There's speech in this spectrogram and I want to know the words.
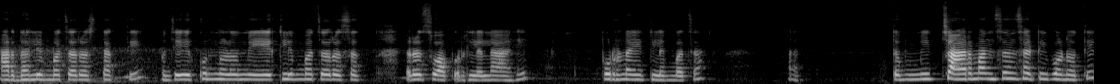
अर्धा लिंबाचा रस टाकते. म्हणजे एकूण मिळून मी एक लिंबाचा रस रस वापरलेला आहे. पूर्ण एक लिंबाचा. तर मी चार माणसांसाठी बनवते.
